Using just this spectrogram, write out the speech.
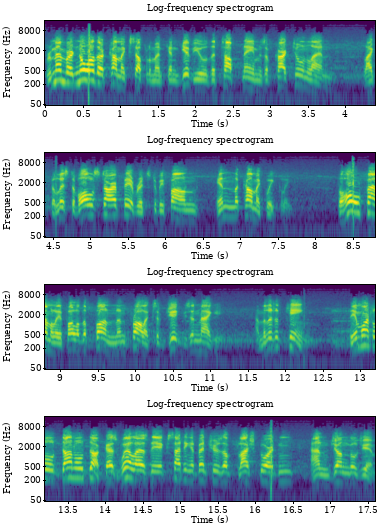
Remember, no other comic supplement can give you the top names of Cartoonland, like the list of all star favorites to be found in the Comic Weekly. The whole family follow the fun and frolics of Jiggs and Maggie, and the little king, the immortal Donald Duck, as well as the exciting adventures of Flash Gordon and Jungle Jim.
